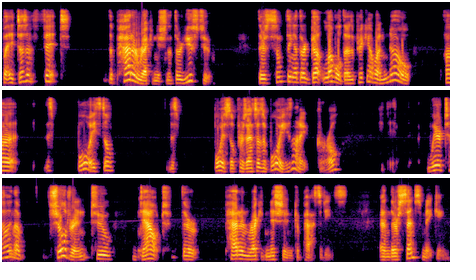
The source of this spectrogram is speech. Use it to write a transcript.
but it doesn't fit the pattern recognition that they're used to. There's something at their gut level that they're picking up on. No uh, this boy still this boy still presents as a boy. He's not a girl. We're telling the children to doubt their pattern recognition capacities and their sense making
